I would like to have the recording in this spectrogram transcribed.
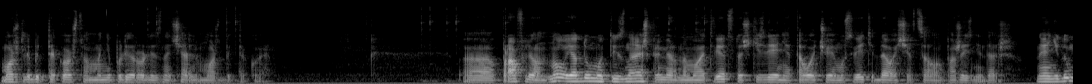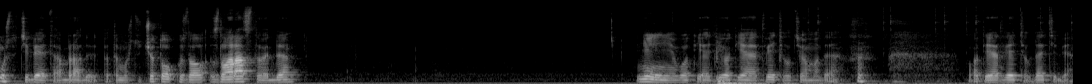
Может ли быть такое, что он манипулировал изначально? Может быть такое. Э, прав ли он? Ну, я думаю, ты знаешь примерно мой ответ с точки зрения того, что ему светит, да, вообще в целом по жизни дальше. Но я не думаю, что тебя это обрадует, потому что что толку злорадствовать, да? Не-не-не, вот я, вот я ответил, Тёма, да. Вот я ответил, да, тебе.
